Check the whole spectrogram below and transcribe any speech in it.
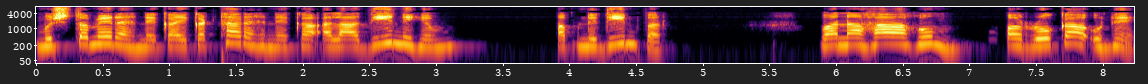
مجتمع رہنے کا اکٹھا رہنے کا اللہ دین اپنے دین پر و نہا ہم اور روکا انہیں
